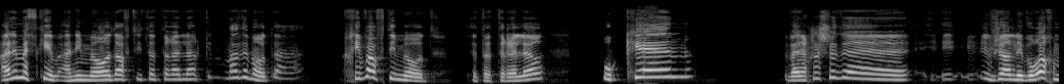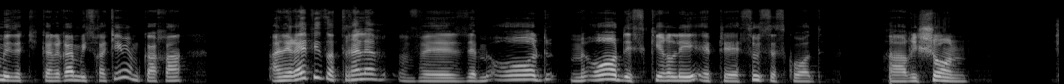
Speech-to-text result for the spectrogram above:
אני מסכים, אני מאוד אהבתי את הטריילר, מה זה מאוד? חיבבתי מאוד את הטריילר. הוא כן, ואני חושב שזה, אי אפשר לברוח מזה, כי כנראה המשחקים הם ככה. אני ראיתי את הטריילר, וזה מאוד מאוד הזכיר לי את סויסה uh, סקוואד, הראשון. Uh,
